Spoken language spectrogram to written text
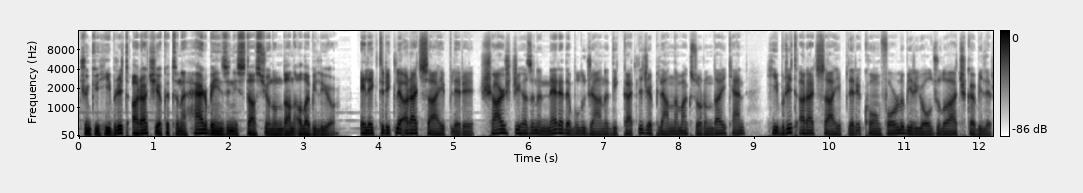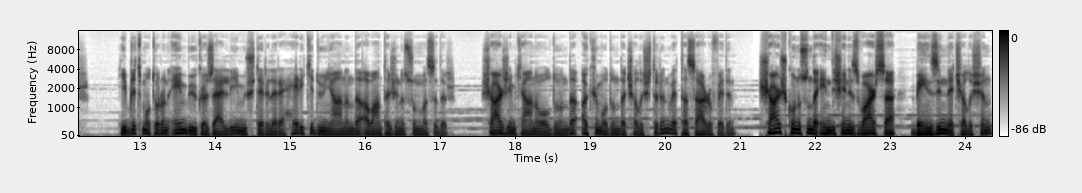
Çünkü hibrit araç yakıtını her benzin istasyonundan alabiliyor. Elektrikli araç sahipleri şarj cihazını nerede bulacağını dikkatlice planlamak zorundayken, hibrit araç sahipleri konforlu bir yolculuğa çıkabilir. Hibrit motorun en büyük özelliği müşterilere her iki dünyanın da avantajını sunmasıdır. Şarj imkanı olduğunda akü modunda çalıştırın ve tasarruf edin. Şarj konusunda endişeniz varsa benzinle çalışın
